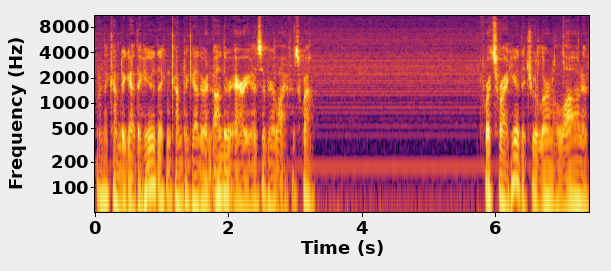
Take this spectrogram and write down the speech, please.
When they come together here, they can come together in other areas of your life as well. For it's right here that you learn a lot of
